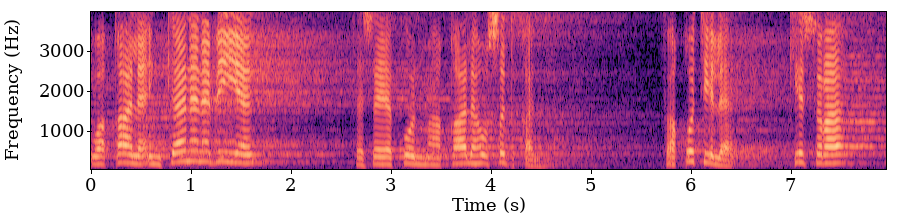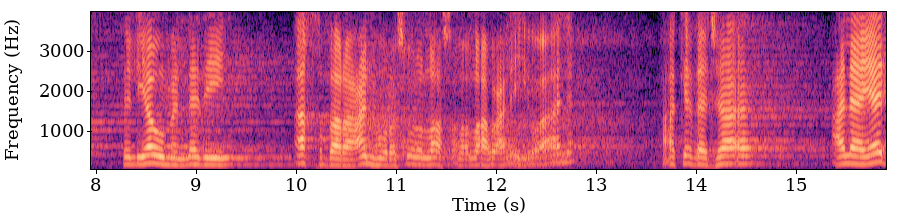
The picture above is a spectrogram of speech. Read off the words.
وقال إن كان نبيا فسيكون ما قاله صدقا. فقتل كسرى في اليوم الذي أخبر عنه رسول الله صلى الله عليه وآله هكذا جاء على يد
